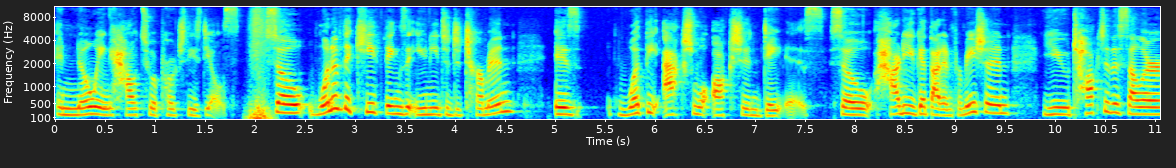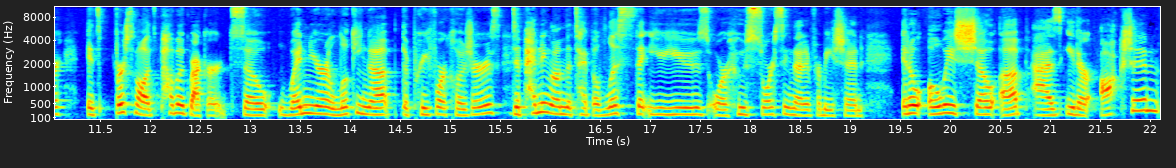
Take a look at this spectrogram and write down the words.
in knowing how to approach these deals. So, one of the key things that you need to determine is what the actual auction date is. So, how do you get that information? You talk to the seller. It's first of all, it's public record. So, when you're looking up the pre foreclosures, depending on the type of lists that you use or who's sourcing that information, it'll always show up as either auction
